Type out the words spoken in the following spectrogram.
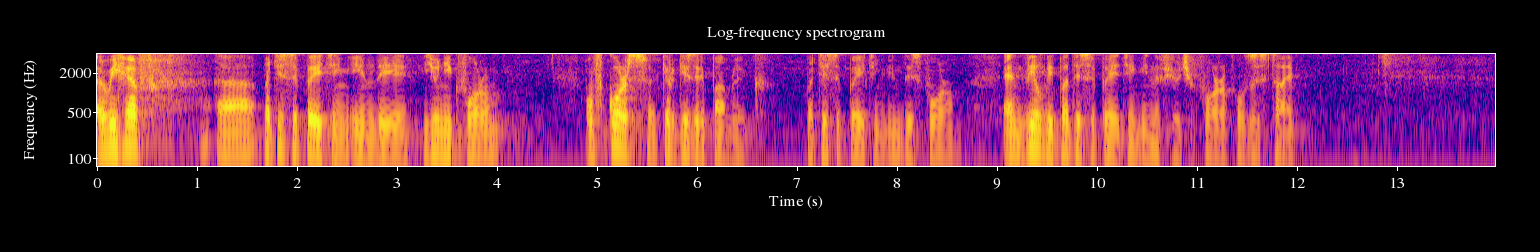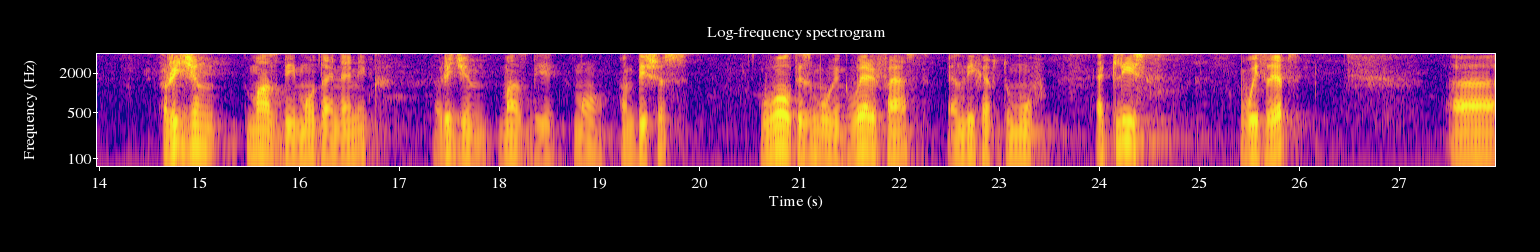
Uh, we have uh, participating in the unique forum. Of course, Kyrgyz Republic participating in this forum and will be participating in the future forum of this type. Region must be more dynamic, region must be more ambitious. World is moving very fast and we have to move at least with it. Uh,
